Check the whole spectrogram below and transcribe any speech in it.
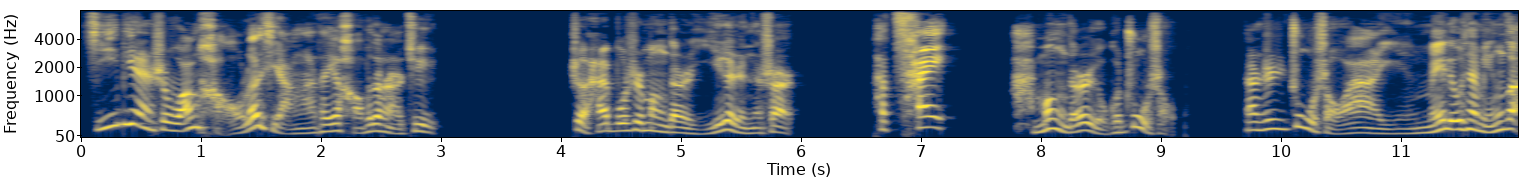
即便是往好了想啊，他也好不到哪儿去。这还不是孟德尔一个人的事儿。他猜啊，孟德尔有个助手，但是这助手啊也没留下名字。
